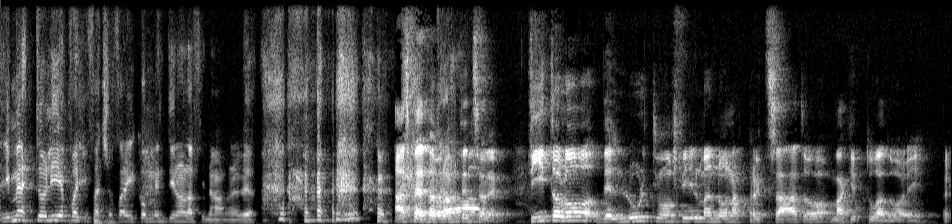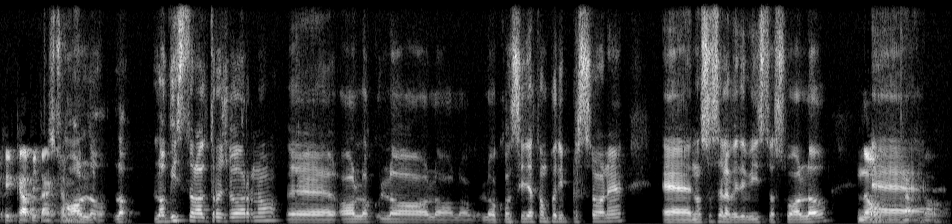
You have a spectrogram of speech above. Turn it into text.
li metto lì e poi gli faccio fare il commentino alla fine, non è vero? Aspetta, però, attenzione. Titolo dell'ultimo film non apprezzato, ma che tu adori, perché capita anche Solo. a me. L'ho, l'ho visto l'altro giorno, eh, ho, l'ho, l'ho, l'ho, consigliato a un po' di persone, eh, non so se l'avete visto, Swallow. No, eh, no.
